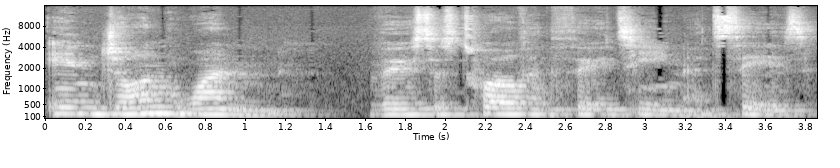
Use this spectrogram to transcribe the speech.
In John 1, verses 12 and 13, it says,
